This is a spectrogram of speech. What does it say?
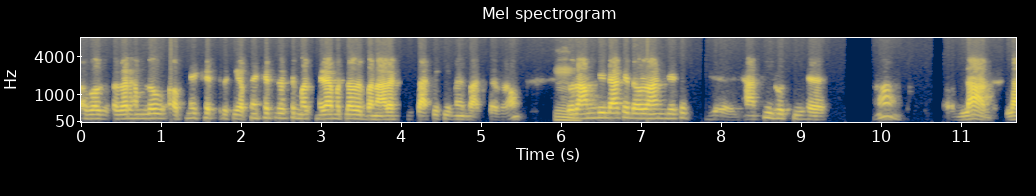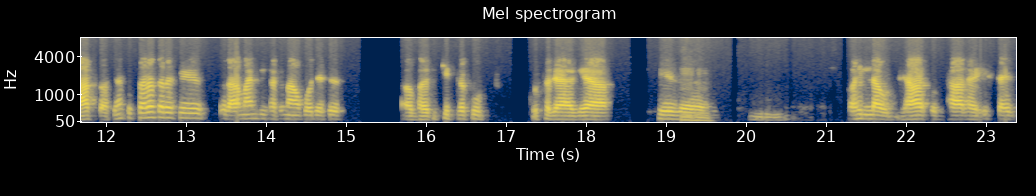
अब अगर हम लोग अपने क्षेत्र की अपने क्षेत्र से मत, मेरा मतलब है बनारस की काशी की मैं बात कर रहा हूँ। तो हम्म। रामलीला के दौरान जैसे झांकी होती है हाँ लाग लाग कहते हैं तो तरह तरह के रामायण की घटनाओं को जैसे चित्रकूट को सजाया गया फिर हम्म। अहिल्ला उद्धार उद्धार है इस टाइप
